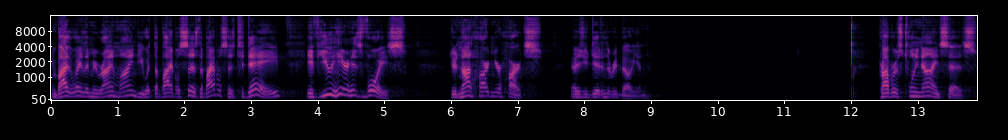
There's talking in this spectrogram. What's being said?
And by the way, let me remind you what the Bible says. The Bible says, Today, if you hear his voice, do not harden your hearts as you did in the rebellion. Proverbs 29 says,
